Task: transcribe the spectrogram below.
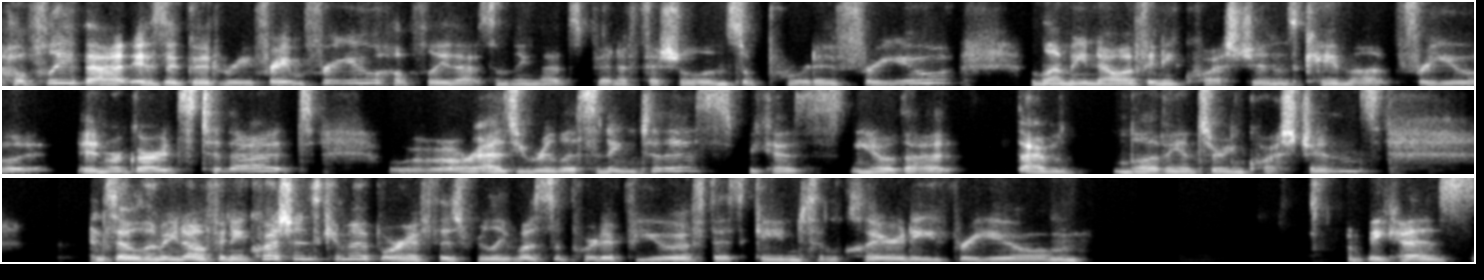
hopefully that is a good reframe for you. Hopefully that's something that's beneficial and supportive for you. Let me know if any questions came up for you in regards to that or as you were listening to this because you know that I would love answering questions. And so let me know if any questions came up or if this really was supportive for you, if this gained some clarity for you, because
